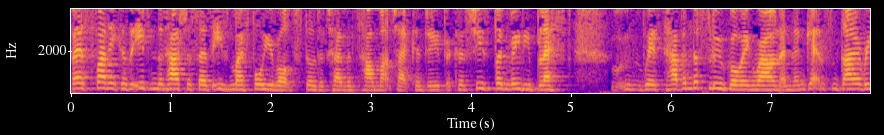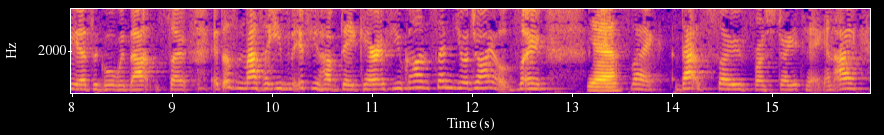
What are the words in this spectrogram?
But it's funny because even Natasha says even my four year old still determines how much I can do because she's been really blessed with having the flu going around and then getting some diarrhea to go with that. So it doesn't matter even if you have daycare if you can't send your child. So yeah, it's like that's so frustrating. And I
